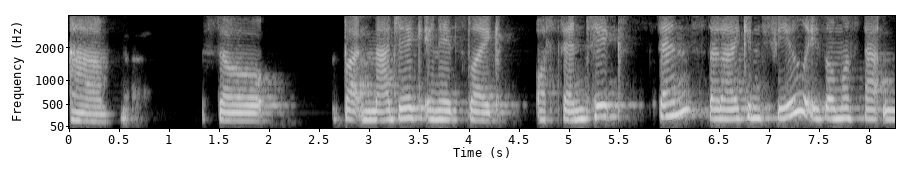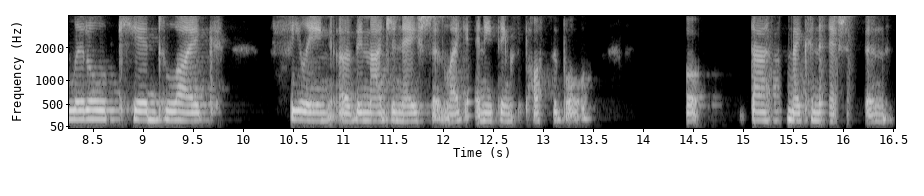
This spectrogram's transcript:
Um, so, but magic in its like authentic sense that I can feel is almost that little kid like feeling of imagination, like anything's possible. So that's my connection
